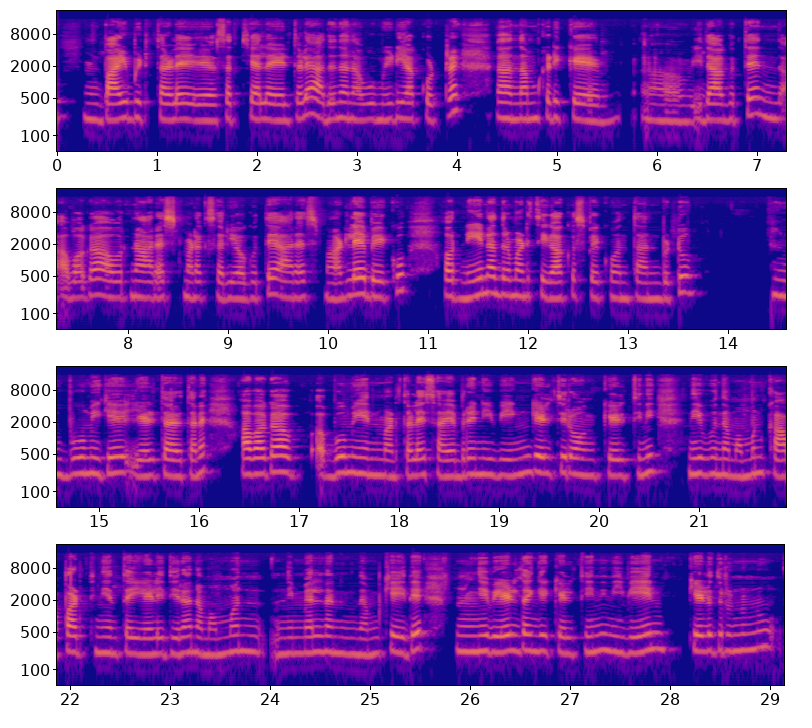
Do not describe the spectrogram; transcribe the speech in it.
ಬಾಯಿ ಬಿಡ್ತಾಳೆ, ಸತ್ಯ ಎಲ್ಲ ಹೇಳ್ತಾಳೆ. ಅದನ್ನು ನಾವು ಮೀಡಿಯಾಗೆ ಕೊಟ್ಟರೆ ನಮ್ಮ ಕಡೆಗೆ ಇದಾಗುತ್ತೆ. ಆವಾಗ ಅವ್ರನ್ನ ಅರೆಸ್ಟ್ ಮಾಡೋಕ್ಕೆ ಸರಿ ಹೋಗುತ್ತೆ. ಅರೆಸ್ಟ್ ಮಾಡಲೇಬೇಕು. ಅವ್ರನ್ನೇನಾದ್ರೂ ಮಾಡಿ ಸಿಗಾಕಿಸ್ಬೇಕು ಅಂತ ಅಂದ್ಬಿಟ್ಟು ಭೂಮಿಗೆ ಹೇಳ್ತಾ ಇರ್ತಾನೆ. ಆವಾಗ ಭೂಮಿ ಏನು ಮಾಡ್ತಾಳೆ, ಸಾಹೇಬ್ರೆ, ನೀವು ಹೆಂಗೆ ಹೇಳ್ತಿರೋ ಹಂಗೆ ಕೇಳ್ತೀನಿ. ನೀವು ನಮ್ಮಮ್ಮನ ಕಾಪಾಡ್ತೀನಿ ಅಂತ ಹೇಳಿದ್ದೀರಾ. ನಮ್ಮಮ್ಮನ ನಿಮ್ಮ ನನಗೆ ನಂಬಿಕೆ ಇದೆ. ನೀವು ಹೇಳ್ದಂಗೆ ಕೇಳ್ತೀನಿ. ನೀವೇನು ಕೇಳಿದ್ರೂ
